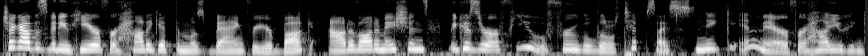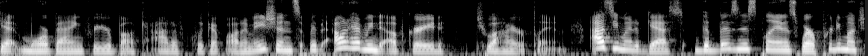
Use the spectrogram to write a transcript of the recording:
check out this video here for how to get the most bang for your buck out of automations because there are a few frugal little tips I sneak in there for how you can get more bang for your buck out of ClickUp automations without having to upgrade to a higher plan. As you might have guessed, the business plan is where pretty much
